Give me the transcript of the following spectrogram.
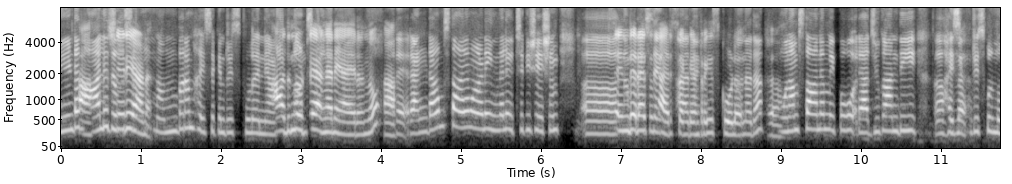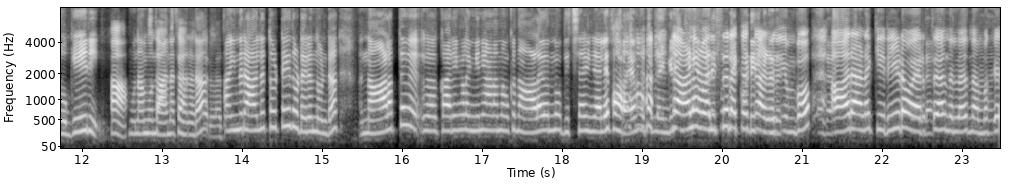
നീണ്ട നാല് ശരിയാണ്. മമ്പറം ഹയർ സെക്കൻഡറി സ്കൂൾ തന്നെയാണ്. ആദ്യം തൊട്ടേ അങ്ങനെയായിരുന്നു. രണ്ടാം സ്ഥാനമാണ് ഇന്നലെ ഉച്ചയ്ക്ക് ശേഷം ഹയർ സെക്കൻഡറി സ്കൂൾ മൂന്നാം സ്ഥാനം ഇപ്പോ Rajiv Gandhi higher secondary school Mogeri മൂന്നാം സ്ഥാനത്താണ് സ്ഥാനത്തുണ്ട്. ഇന്ന് രാവിലെ തൊട്ടേ തുടരുന്നുണ്ട്. നാളത്തെ കാര്യങ്ങൾ എങ്ങനെയാണെന്ന് നമുക്ക് നാളെ ഒന്ന് ഉദിച്ചു കഴിഞ്ഞാലേ പറയാൻ പറ്റില്ല എങ്കിലും നാളെ ഇങ്ങനെയാണ് ഇപ്പോൾ മത്സരമൊക്കെ പോയിക്കൊണ്ടിരിക്കുന്നത്. കഴിയുമ്പോ ആരാണ് കിരീടം ഉയർത്തുക എന്നുള്ളത് നമുക്ക്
